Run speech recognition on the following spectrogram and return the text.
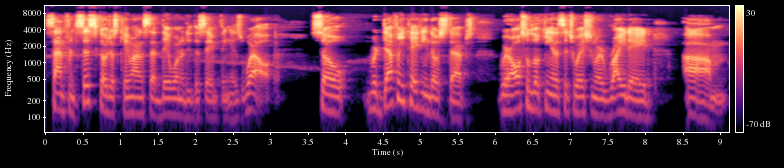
San Francisco just came out and said they want to do the same thing as well. So we're definitely taking those steps. We're also looking at a situation where Rite Aid um,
